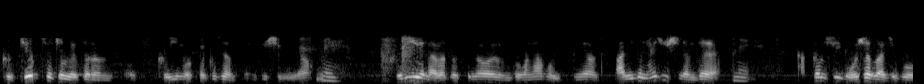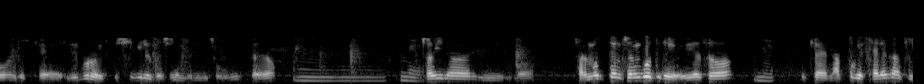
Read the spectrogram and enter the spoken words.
그 기업체 쪽에서는 거의 뭐 100% 해주시고요. 네. 거리에 나가서 서명 운동을 하고 있으면 많이들 해주시는데 네. 가끔씩 오셔가지고 이렇게 일부러 이렇게 시비를 거시는 분들이 조금 있어요. 음, 네. 저희는 뭐 잘못된 정보들에 의해서 네. 이렇게 나쁘게 세뇌가 두-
